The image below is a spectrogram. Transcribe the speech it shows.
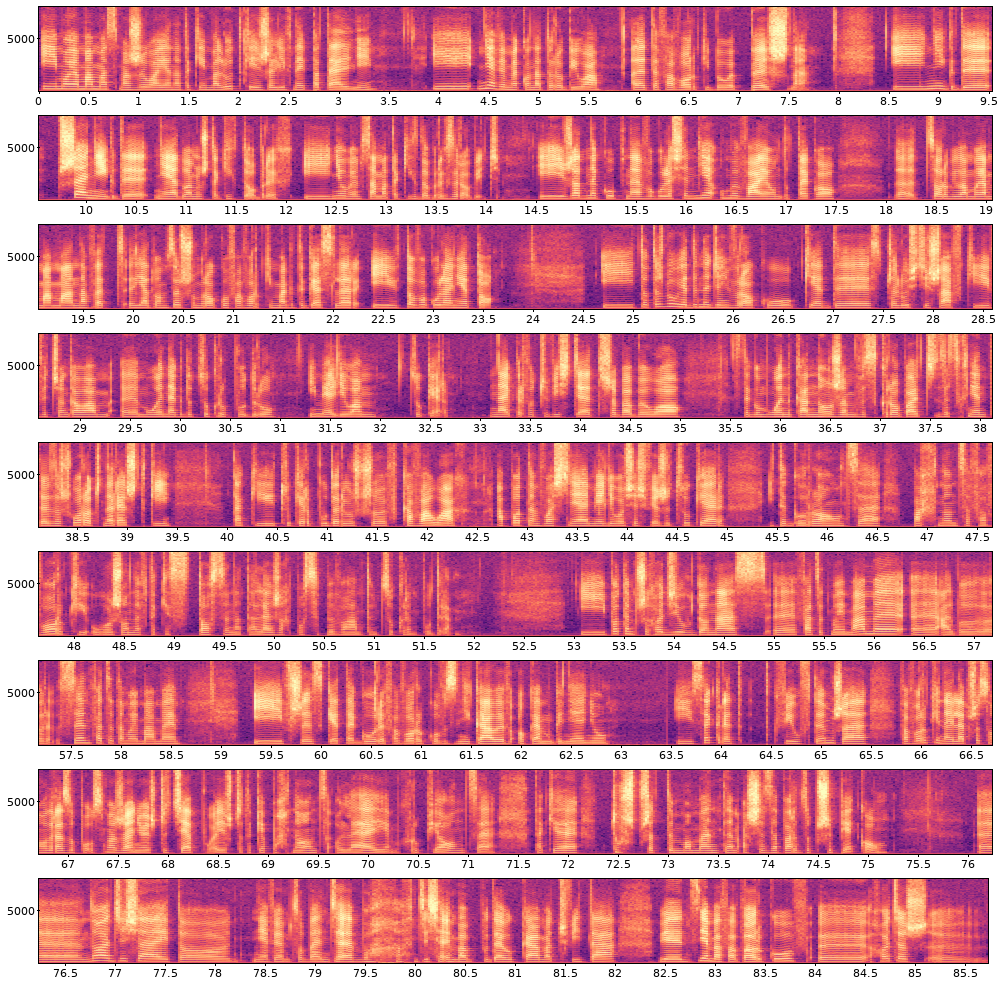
i moja mama smażyła je na takiej malutkiej, żeliwnej patelni. I nie wiem, jak ona to robiła, ale te faworki były pyszne. I nigdy, przenigdy nie jadłam już takich dobrych i nie umiem sama takich dobrych zrobić. I żadne kupne w ogóle się nie umywają do tego, e, co robiła moja mama. Nawet jadłam w zeszłym roku faworki Magdy Gessler i to w ogóle nie to. I to też był jedyny dzień w roku, kiedy z czeluści szafki wyciągałam y, młynek do cukru pudru i mieliłam cukier. Najpierw oczywiście trzeba było z tego młynka nożem wyskrobać zeschnięte zeszłoroczne resztki, taki cukier puder już w kawałach, a potem właśnie mieliło się świeży cukier i te gorące, pachnące faworki ułożone w takie stosy na talerzach posypywałam tym cukrem pudrem. I potem przychodził do nas e, facet mojej mamy e, albo syn faceta mojej mamy i wszystkie te góry faworków znikały w okamgnieniu. I sekret tkwił w tym, że faworki najlepsze są od razu po usmażeniu, jeszcze ciepłe, jeszcze takie pachnące olejem, chrupiące, takie tuż przed tym momentem, aż się za bardzo przypieką. E, no a dzisiaj to nie wiem co będzie, bo dzisiaj ma pudełka, ma czwita, więc nie ma faworków, e, chociaż e,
